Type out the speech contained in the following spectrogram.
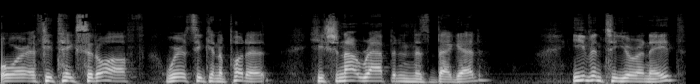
Or if he takes it off, where is he going to put it? He should not wrap it in his beged, even to urinate.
